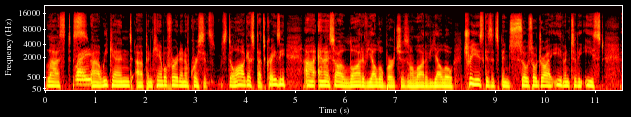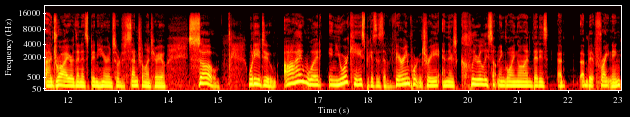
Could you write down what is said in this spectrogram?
last Right. uh, weekend up in Campbellford, and of course it's still August. That's crazy. Uh, and I saw a lot of yellow birches and a lot of yellow trees because it's been so so dry, even to the east, uh, drier than it's been here in sort of central Ontario. So. What do you do? I would, in your case, because it's a very important tree and there's clearly something going on that is a, a bit frightening,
